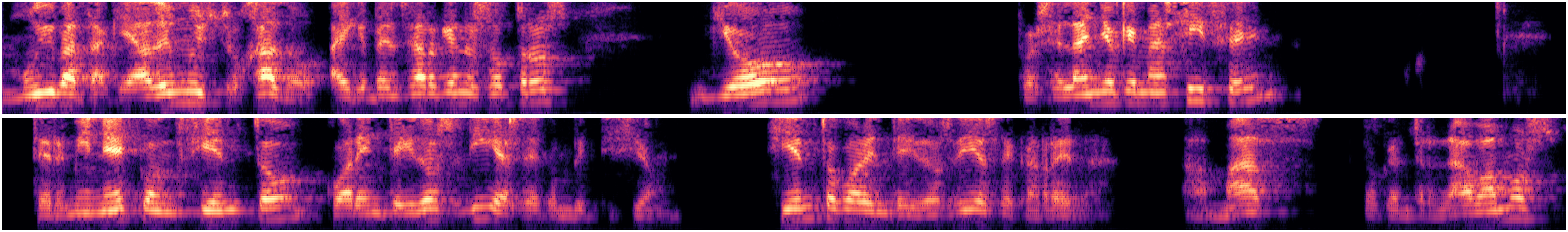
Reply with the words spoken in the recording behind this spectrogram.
muy bataqueado y muy estrujado. Hay que pensar que nosotros, yo, pues el año que más hice, terminé con 142 días de competición, 142 días de carrera, a más lo que entrenábamos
